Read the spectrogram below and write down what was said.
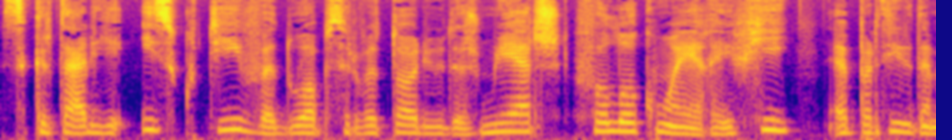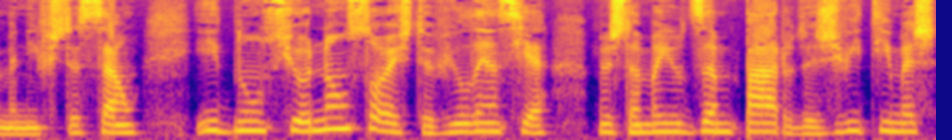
secretária executiva do Observatório das Mulheres, falou com a RFI a partir da manifestação e denunciou não só esta violência, mas também o desamparo das vítimas,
